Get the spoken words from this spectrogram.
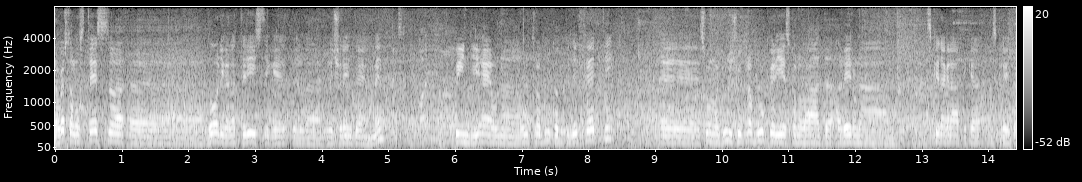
questo ha lo stesso eh, body caratteristiche del precedente M, quindi è un ultrabook a tutti gli effetti, eh, sono gli unici ultrabook che riescono ad avere una scheda grafica discreta.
